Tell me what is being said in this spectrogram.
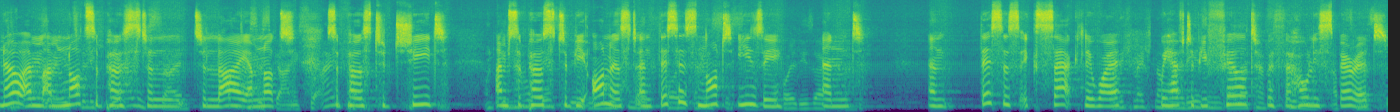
no, I'm, I'm not supposed to, to lie, I'm not supposed to cheat. I'm supposed to be honest, and this is not easy. And, and this is exactly why we have to be filled with the Holy Spirit,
